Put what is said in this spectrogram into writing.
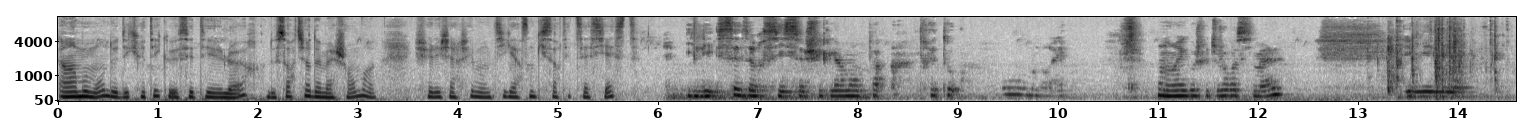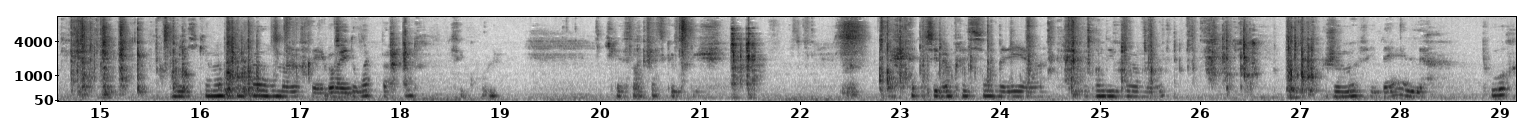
à un moment de décréter que c'était l'heure de sortir de ma chambre. Je suis allée chercher mon petit garçon qui sortait de sa sieste. Il est 16h06, je suis clairement pas très tôt. Oh, mon oreille. Mon oreille gauche fait toujours aussi mal. Et les médicaments font pas vraiment effet. L'oreille droite, par contre, c'est cool. Je la sens presque plus. J'ai l'impression d'aller à un rendez-vous amoureux. Je me fais belle pour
